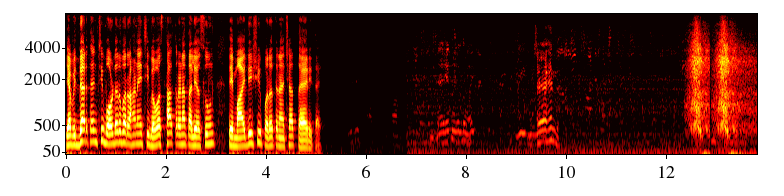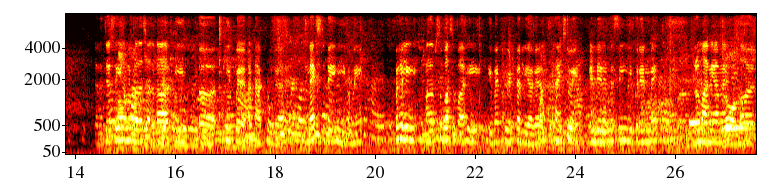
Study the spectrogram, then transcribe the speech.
या विद्यार्थ्यांची बॉर्डरवर राहण्याची व्यवस्था करण्यात आली असून ते मायदेशी परतण्याच्या तयारीत आहेत. जैसे ही हमें पता चला कि की पे अटैक हो गया है। नेक्स्ट डे ही हमें पहली मतलब सुबह सुबह ही इवैक्यूएट कर लिया गया thanks to Indian embassy Ukraine में रोमानिया में, और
